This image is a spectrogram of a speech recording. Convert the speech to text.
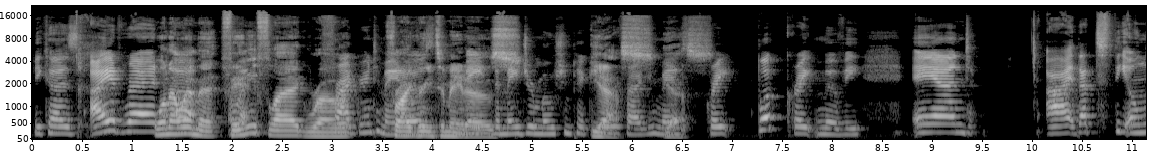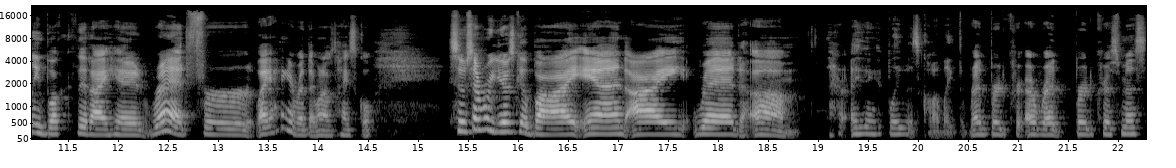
because I had read. well, now uh, wait a minute. Fannie what? Flagg wrote Fried Green Tomatoes. Fried Green ma- Tomatoes. the major motion picture. Yes, Fried Green Tomatoes. yes. Great book, great movie. And I that's the only book that I had read for like I think I read that when I was in high school. So several years go by and I read um I think I believe it's called like the Red Bird Chri- uh, Red Bird Christmas.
